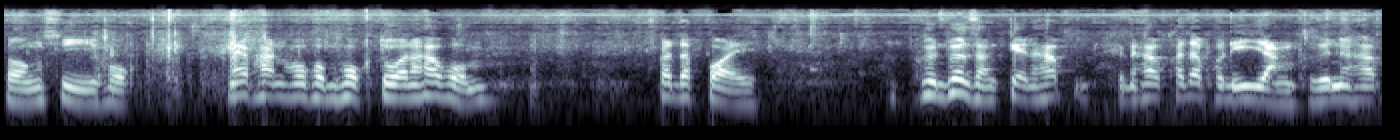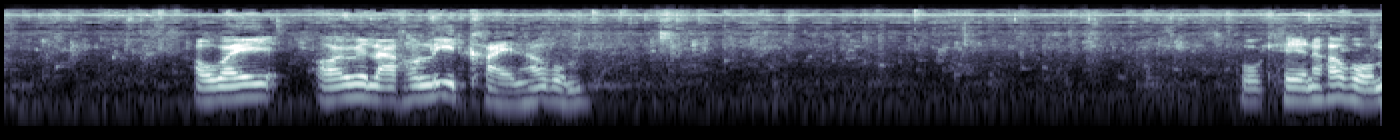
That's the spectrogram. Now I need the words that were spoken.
สองสี่หกแม่พันธุ์ของผมหกตัวนะครับผม ก็จะปล่อยเพื่อนเพื่อนสังเกตนะครับ เห็นไหมครับเขาจะพอดีอย่างพื้นนะครับ เอาไว้เอาไว้เวลาเขารีดไข่นะครับผม โอเคนะครับผม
